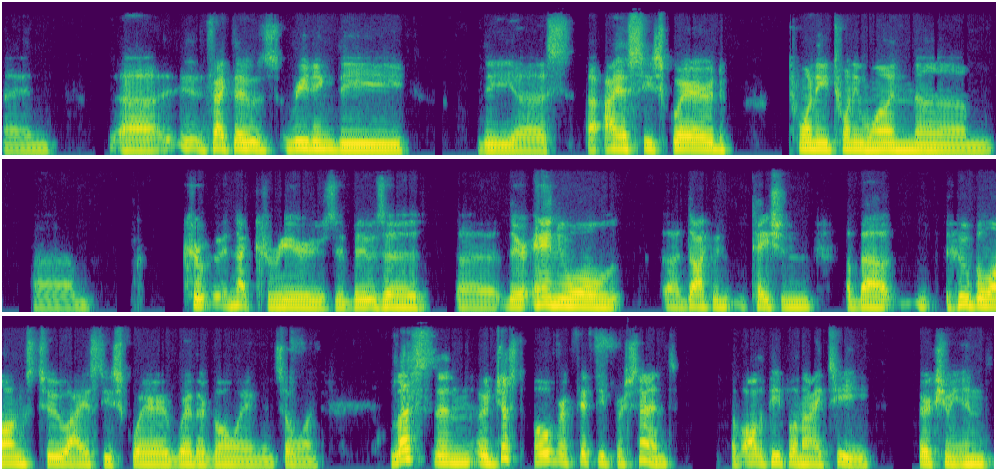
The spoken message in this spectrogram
and uh, in fact, I was reading the the uh, uh, ISC squared 2021 um, um, not careers, but it was a uh, their annual uh, documentation about who belongs to ISC squared, where they're going, and so on. Less than or just over 50% of all the people in IT, or excuse me, in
